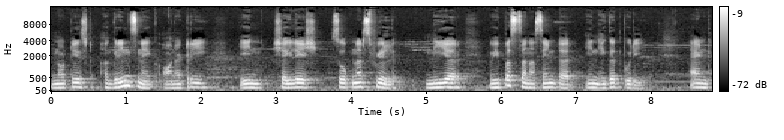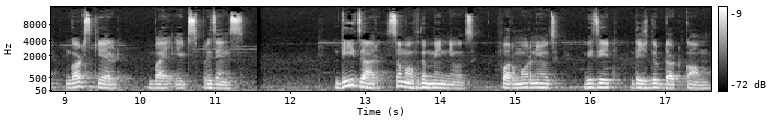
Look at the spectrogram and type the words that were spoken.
noticed a green snake on a tree in Shailesh Sopnar's field near Vipassana Center in Igatpuri and got scared by its presence. These are some of the main news. For more news, visit deshdoot.com.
